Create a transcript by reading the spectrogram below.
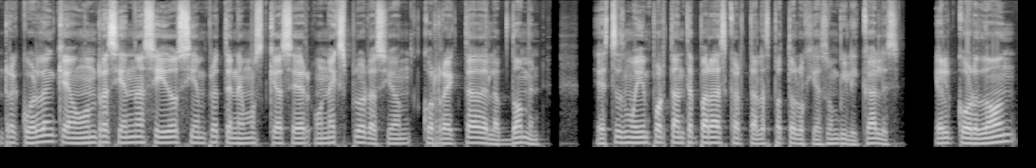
Recuerden que a un recién nacido siempre tenemos que hacer una exploración correcta del abdomen. Esto es muy importante para descartar las patologías umbilicales. El cordón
